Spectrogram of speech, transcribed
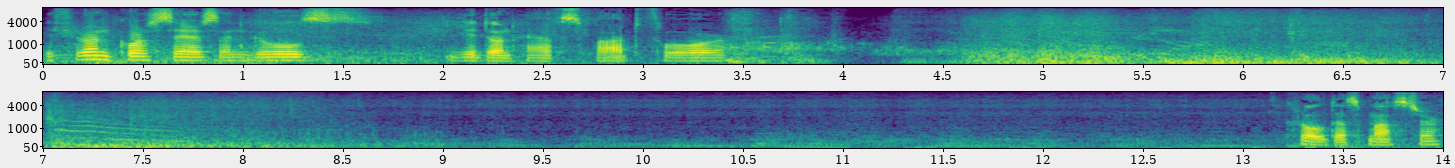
If you run Corsairs and Ghouls, you don't have spot for. Cruel Taskmaster.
